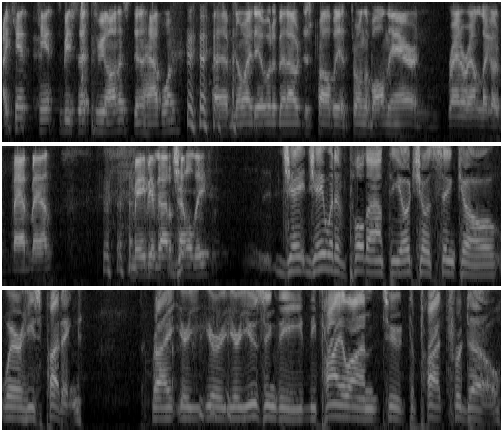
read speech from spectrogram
I can't can't to be to be honest, didn't have one. I have no idea what it would have been. I would just probably have thrown the ball in the air and ran around like a madman. Maybe I got a penalty. Jay Jay would have pulled out the Ocho Cinco where he's putting. Right, you're you're you're using the the pylon to to putt for dough,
